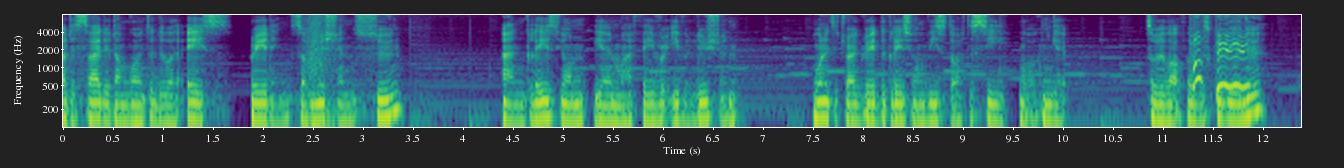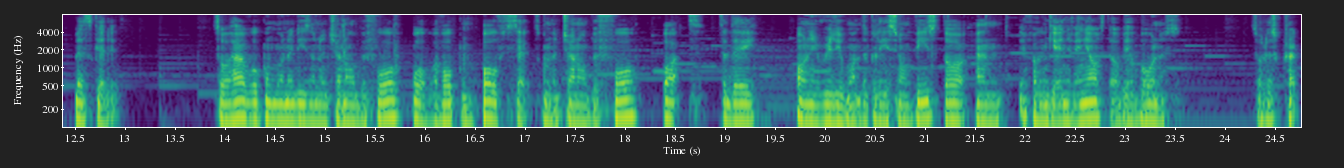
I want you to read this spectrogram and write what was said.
I decided I'm going to do an ace grading submission soon, and Glaceon being my favorite evolution, I wanted to try grade the Glaceon V-Star to see what I can get. So without further ado, let's get it. So I have opened one of these on the channel before. Well, I've opened both sets on the channel before, but today I only really want the Glaceon V-Star and if I can get anything else, that'll be a bonus. So let's crack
